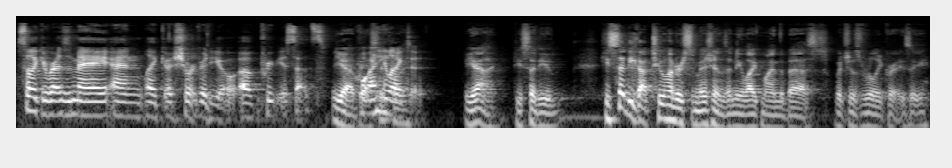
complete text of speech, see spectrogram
So like a resume and like a short video of previous sets. Yeah, Cool. And he liked it. Yeah, he said he he said he got 200 submissions and he liked mine the best, which was really crazy.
